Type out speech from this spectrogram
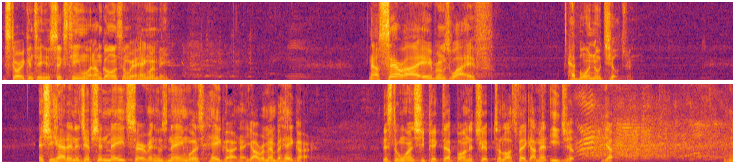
The story continues 16:1. I'm going somewhere. Hang with me. Now, Sarai, Abram's wife, had borne no children. And she had an Egyptian maidservant whose name was Hagar. Now, y'all remember Hagar? This is the one she picked up on the trip to Las Vegas. I meant Egypt. Yep. Mm-hmm.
